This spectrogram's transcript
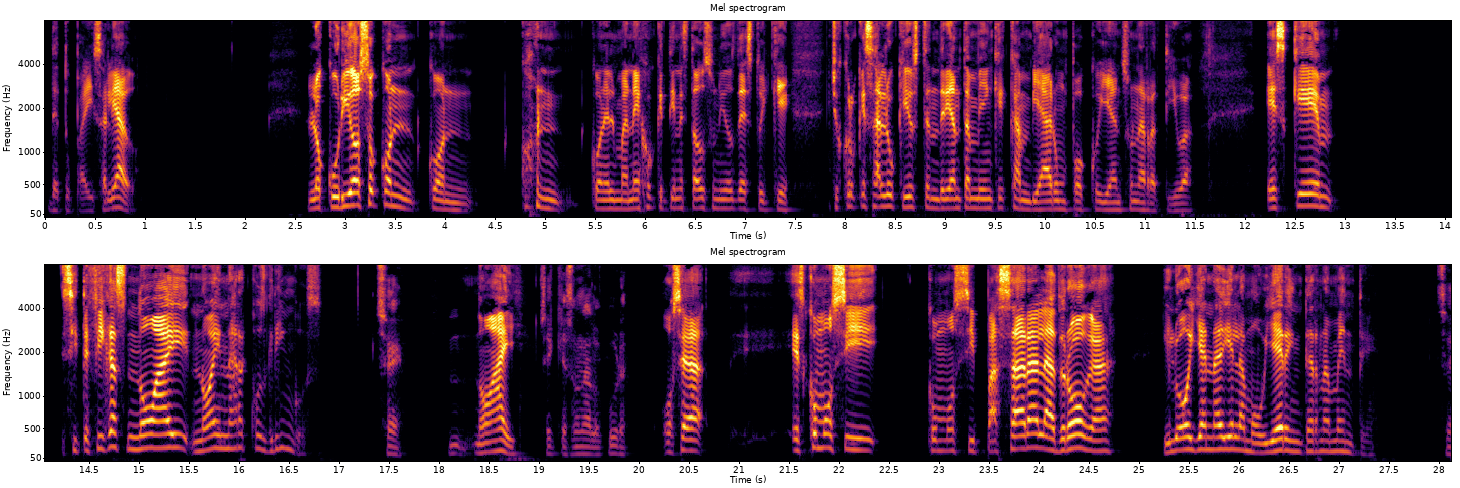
de tu país aliado. Lo curioso con, con, con, con el manejo que tiene Estados Unidos de esto y que yo creo que es algo que ellos tendrían también que cambiar un poco ya en su narrativa, es que si te fijas no hay, no hay narcos gringos. sí, No hay. sí que es una locura. O sea, es como si, como si pasara la droga y luego ya nadie la moviera internamente. Sí.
